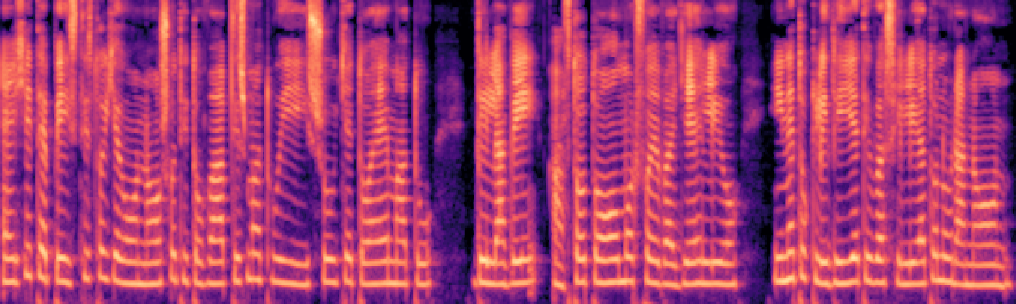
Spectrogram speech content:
Έχετε πίστη στο γεγονός ότι το βάπτισμα του Ιησού και το αίμα Του, δηλαδή αυτό το όμορφο Ευαγγέλιο, είναι το κλειδί για τη Βασιλεία των Ουρανών.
